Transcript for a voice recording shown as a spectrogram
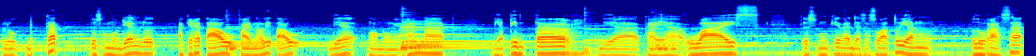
lu dekat terus kemudian lu akhirnya tahu finally tahu dia ngomongnya enak dia pinter dia kayak wise terus mungkin ada sesuatu yang lu rasa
